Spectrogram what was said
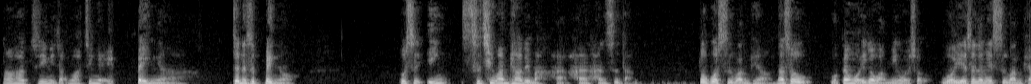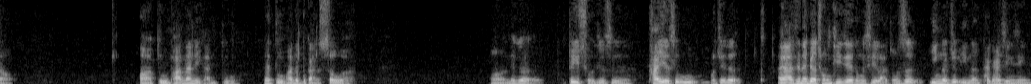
然后他心里讲：“哇，今年也病啊，真的是病哦，不是赢十七万票对吗？韩韩韩市长多过十万票。那时候我跟我一个网民我说，我也是认为十万票。啊，赌盘哪里敢赌？那赌盘都不敢收啊。哦，那个对手就是他也是无，我觉得，哎呀，现在不要重提这些东西了，总是赢了就赢了，开开心心。”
